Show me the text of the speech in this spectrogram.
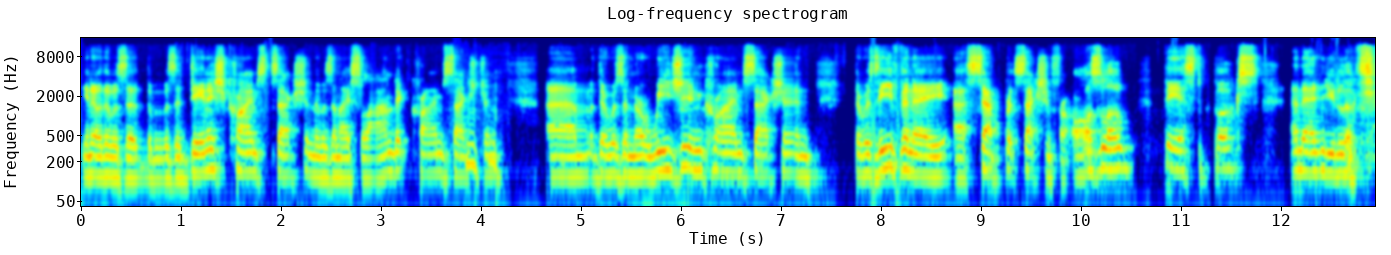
You know, there was a there was a Danish crime section, there was an Icelandic crime section, um, there was a Norwegian crime section, there was even a, a separate section for Oslo based books, and then you looked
